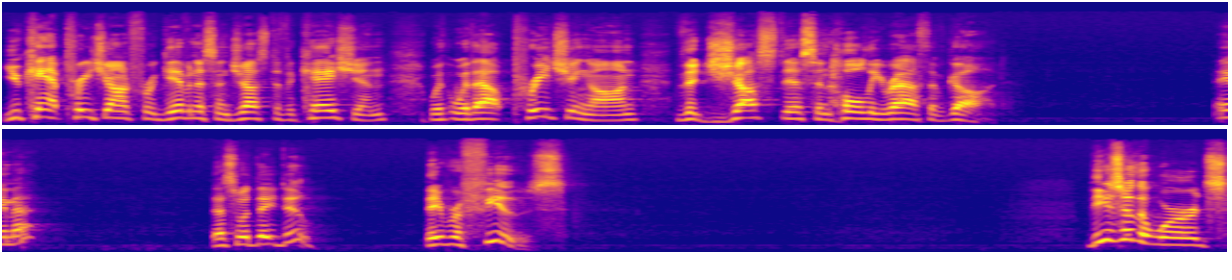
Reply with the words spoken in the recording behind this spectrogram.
You can't preach on forgiveness and justification with, without preaching on the justice and holy wrath of God. Amen? That's what they do. They refuse. These are the words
